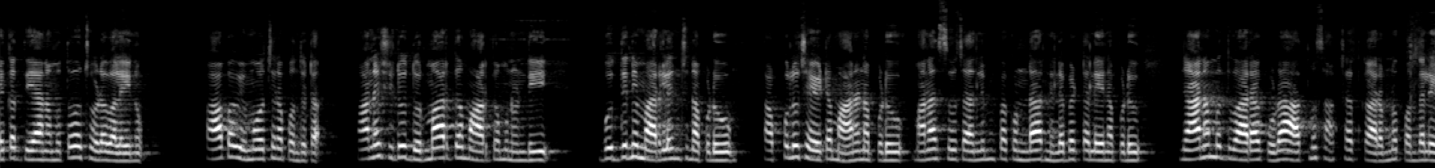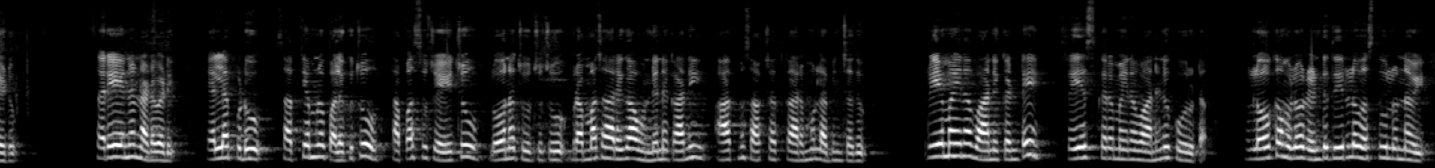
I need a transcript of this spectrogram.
ఏకధ్యానముతో చూడవలేను. పాప విమోచన పొందుట. మనుషుడు దుర్మార్గ మార్గము నుండి బుద్ధిని మరలించినప్పుడు తప్పులు చేయటం మాననప్పుడు మనస్సు చలింపకుండా నిలబెట్టలేనప్పుడు జ్ఞానము ద్వారా కూడా ఆత్మ సాక్షాత్కారంను పొందలేడు. సరైన నడవడి. ఎల్లప్పుడూ సత్యంను పలుకుచూ తపస్సు చేయుచు లోన చూచుచూ బ్రహ్మచారిగా ఉండిన కానీ ఆత్మ సాక్షాత్కారము లభించదు. ప్రియమైన వాని కంటే శ్రేయస్కరమైన వానిని కోరుట. లోకములో రెండు తీరుల వస్తువులున్నవి.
